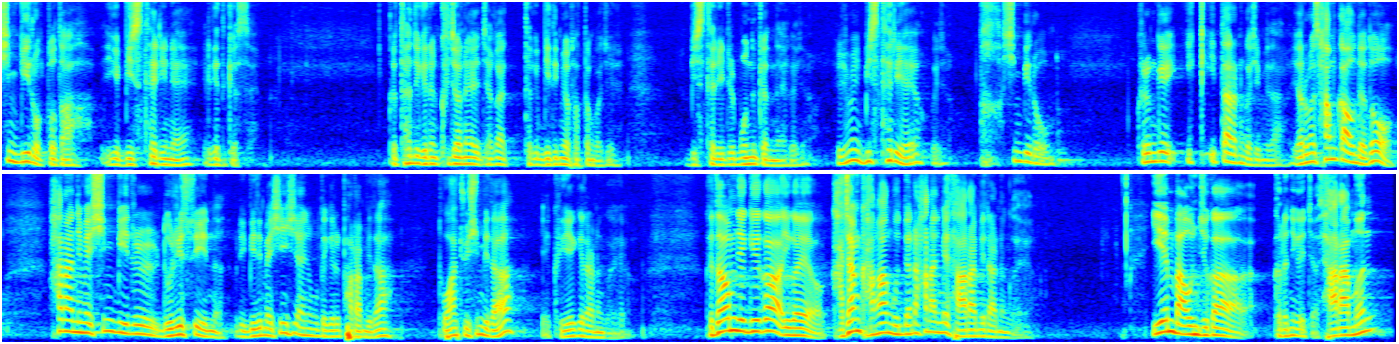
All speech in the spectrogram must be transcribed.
신비롭도다. 이게 미스테리네. 이렇게 느꼈어요. 얘기는 그 전에 제가 되게 믿음이 없었던 거지. 미스테리를 못 느꼈네. 그죠? 요즘에 미스테리예요. 그죠? 다 신비로움. 그런 게 있, 다는 것입니다. 여러분 삶 가운데도 하나님의 신비를 누릴 수 있는 우리 믿음의 신실한 종 되기를 바랍니다. 도와주십니다. 예, 그 얘기라는 거예요. 그 다음 얘기가 이거예요. 가장 강한 군대는 하나님의 사람이라는 거예요. 이엠 바운즈가 그런 얘기 했죠. 사람은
